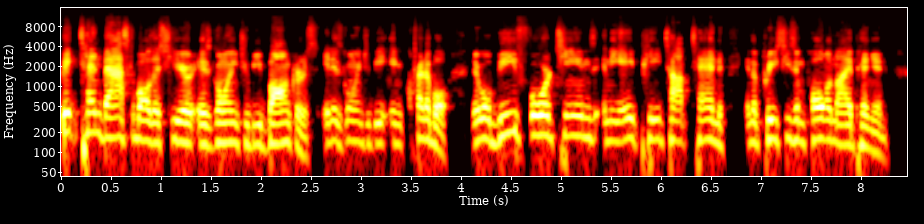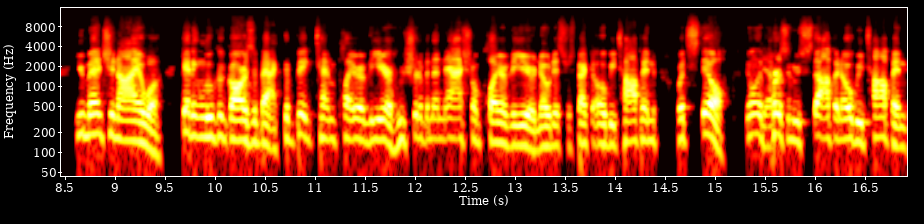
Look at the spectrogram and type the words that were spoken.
Big Ten basketball this year is going to be bonkers. It is going to be incredible. There will be four teams in the AP top 10 in the preseason poll, in my opinion. You mentioned Iowa getting Luka Garza back, the Big Ten Player of the Year, who should have been the National Player of the Year. No disrespect to Obi Toppin, but still, the only Yep. person who's stopping Obi Toppin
